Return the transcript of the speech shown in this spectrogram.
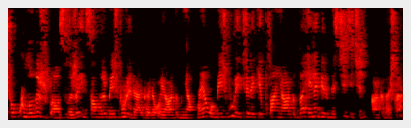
çok kullanır bazıları. insanları mecbur eder böyle o yardımı yapmaya. O mecbur edilerek yapılan yardımda hele bir mescit için arkadaşlar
